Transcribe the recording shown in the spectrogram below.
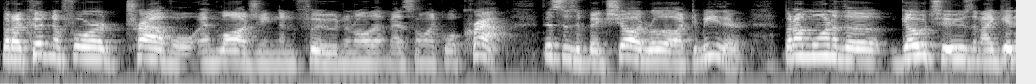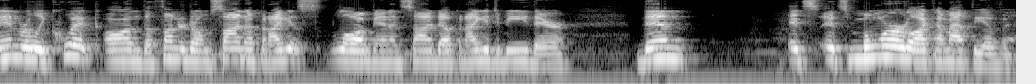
but I couldn't afford travel and lodging and food and all that mess. I'm like, well, crap, this is a big show. I'd really like to be there, but I'm one of the go tos, and I get in really quick on the Thunderdome sign up, and I get logged in and signed up, and I get to be there. Then it's it's more like I'm at the event.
